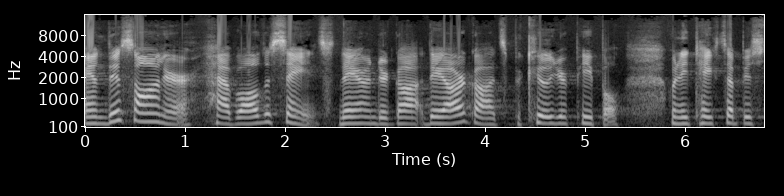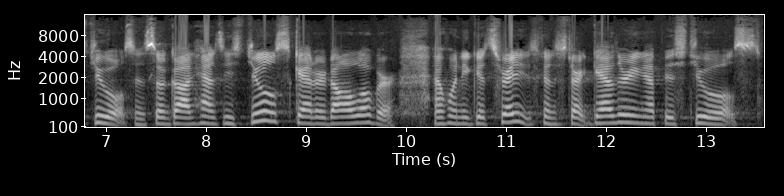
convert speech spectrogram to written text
And this honor have all the saints. They are under God. They are God's peculiar people. When He takes up His jewels, and so God has these jewels scattered all over. And when He gets ready, He's going to start gathering up His jewels,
